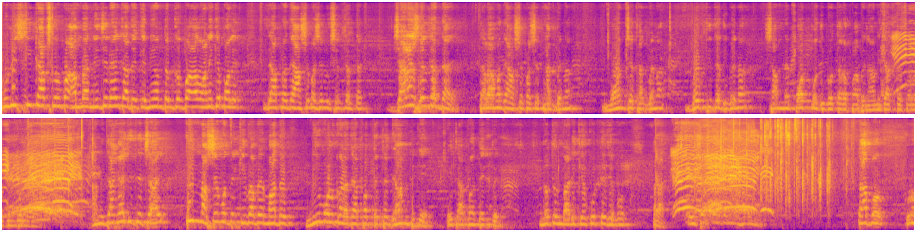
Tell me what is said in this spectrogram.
পুলিশ কি কাজ করব? আমরা নিজেরাই তাদেরকে নিয়ন্ত্রণ করব। আর অনেকে বলে যে আপনাদের আশেপাশে লোক শেল্টার দেয়। যারা শেল্টার দেয়, তারা আমাদের আশেপাশে থাকবে না, মঞ্চে থাকবে না, বক্তৃতা দিবে না। সামনে পদ্ম দিব তারা পাবে না, আমি ডাক্তার বলে আমি দেখাই দিতে চাই, তিন মাসের মধ্যে কীভাবে মাদক নির্মূল করা যায় প্রত্যেকটা গ্রাম থেকে, এটা আপনারা দেখবেন। নতুন বাড়ি কেউ করতে যাব। তারপর কোনো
